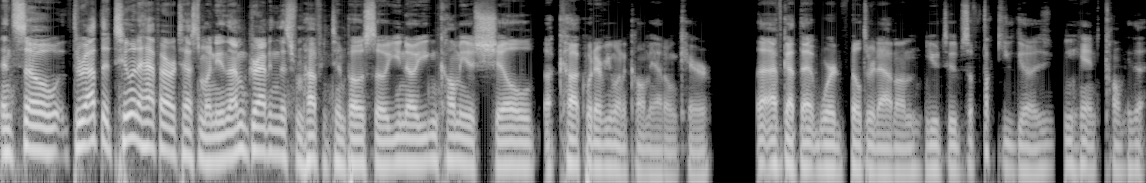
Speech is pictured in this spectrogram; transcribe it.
And so throughout the two and a half hour testimony, and I'm grabbing this from Huffington Post, so you know you can call me a shill, a cuck, whatever you want to call me. I don't care. I've got that word filtered out on YouTube, so fuck you guys. You can't call me that.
